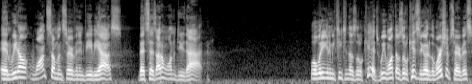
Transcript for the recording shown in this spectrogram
And we don't want someone serving in VBS that says, I don't want to do that. Well, what are you going to be teaching those little kids? We want those little kids to go to the worship service,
